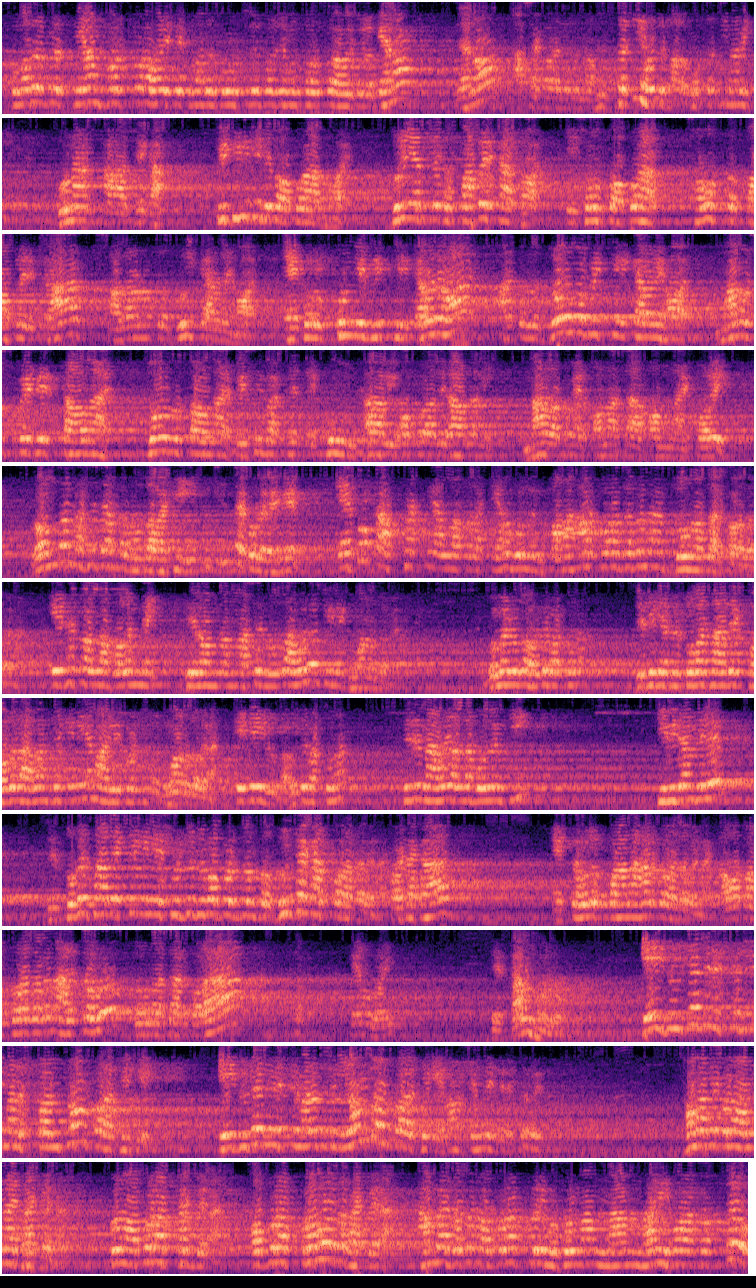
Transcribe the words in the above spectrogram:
তোমাদের উপরে সিয়াম করা হয়েছে, তোমাদের উপর উচিতের উপর যেমন করা হয়েছিল। কেন? যেন আশা করা না মুত্তাকি হতে পারো। মুত্তাকি মানে কি? ছাড়া শেখা পৃথিবীতে অপরাধ হয়, দুনিয়াতে যত পাপের কাজ হয়, এই সমস্ত অপরাধ, সমস্ত পাপের কাজ সাধারণত দুই কারণে হয়। এক হলো পুণ্যের বৃত্তির কারণে হয়, আর হলো যৌন বৃত্তির কারণে হয়। মানুষ পেটের তাওনায় যৌন তাওনায় বেশিরভাগ ক্ষেত্রে খুন খারাপি অপরাধী, রাজধানী। নানা রকমের অনাচার, অন্যায় করে। রমজান মাসে যে আমরা রোজা রাখি চিন্তা করে রেখেন এত কাজ থাকতে আল্লাহ তালা কেন বললেন পানাহার করা যাবে না যৌনাচার করা যাবে না? এটা তো আল্লাহ বলেন নাই যে রমজান মাসে রোজা হলেও দিনে ঘুমানো যাবে ঘুমের রোজা হতে পারতো না। যে ঠিক আছে সোভা সাহায্যে কদর আজান থেকে নিয়ে মাগরিব পর্যন্ত ঘুমানো যাবে না। এটাই রোজা হতে পারতো না। সেটা না হয়ে আল্লাহ বললেন কি? কি বিধান দিলেন? যে সোভে সাহায্য থেকে নিয়ে সূর্য ডুবা পর্যন্ত দুইটা কাজ করা যাবে না। কয়টা কাজ? একটা হলো পান আহার করা যাবে না, খাওয়া পান করা যাবে না, আরেকটা হলো যৌনাচার করা কেন ভাই? এর কারণ হলো, এই দুইটা জিনিসকে যদি মানুষ কন্ট্রোল করা শিখে, এই দুইটা জিনিসকে মানুষ যদি নিয়ন্ত্রণ করা শিখে, মানুষ এমনি ফেরত হবে? সমাজে কোনো অন্যায় থাকবে না, কোনো অপরাধ থাকবে না, অপরাধ প্রবণতা থাকবে না। আমরা যতটা অপরাধ করি, মুসলমান নাম নামধারী হওয়া সত্ত্বেও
